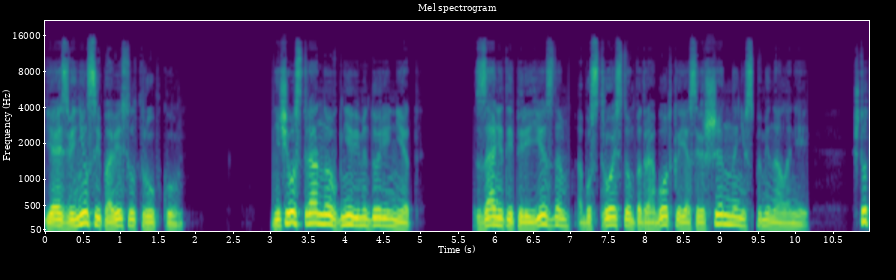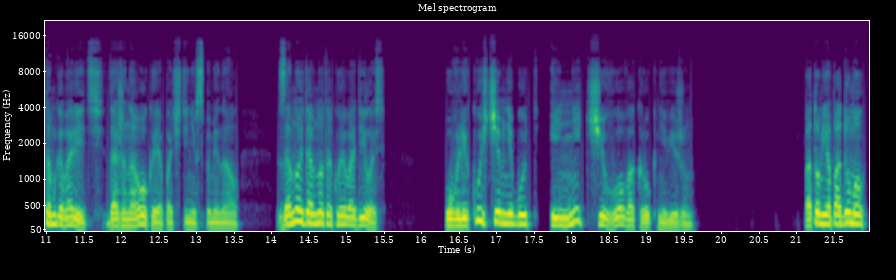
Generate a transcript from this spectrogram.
Я извинился и повесил трубку. Ничего странного в гневе Мидори нет. Занятый переездом, обустройством, подработкой, я совершенно не вспоминал о ней. Что там говорить, даже на око я почти не вспоминал. За мной давно такое водилось увлекусь чем-нибудь и ничего вокруг не вижу. Потом я подумал,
